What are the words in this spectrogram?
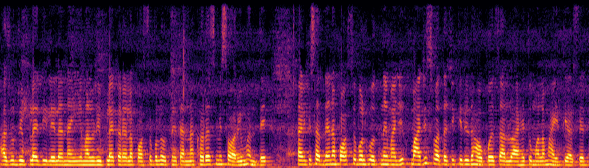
अजून रिप्लाय दिलेला नाही आहे मला रिप्लाय करायला पॉसिबल होत नाही त्यांना खरंच मी सॉरी म्हणते. कारण की सध्यांना पॉसिबल होत नाही. माझी माझी स्वतःची किती धावपळ चालू आहे तुम्हाला माहिती असेल.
